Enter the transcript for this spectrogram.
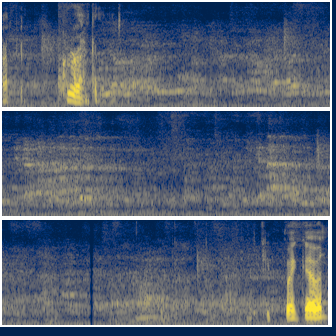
Cracking. Cracking. Keep the break going.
